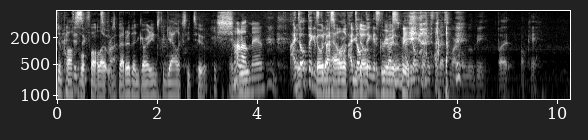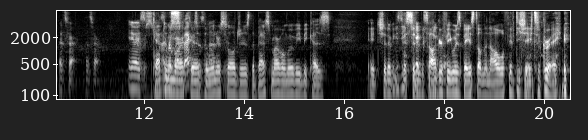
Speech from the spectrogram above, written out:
Mission I Impossible. Fallout was better than Guardians of the Galaxy 2. Hey, shut And up, man. I don't think it's the best. hell Mar- if I don't don't think it's the agree best. with me. I don't think it's the best Marvel movie, but okay. That's fair. That's fair. Anyways, Captain America. The Winter matter. Soldier is the best Marvel movie because it should have. Because The cinematography people. was based on the novel Fifty Shades of Grey.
